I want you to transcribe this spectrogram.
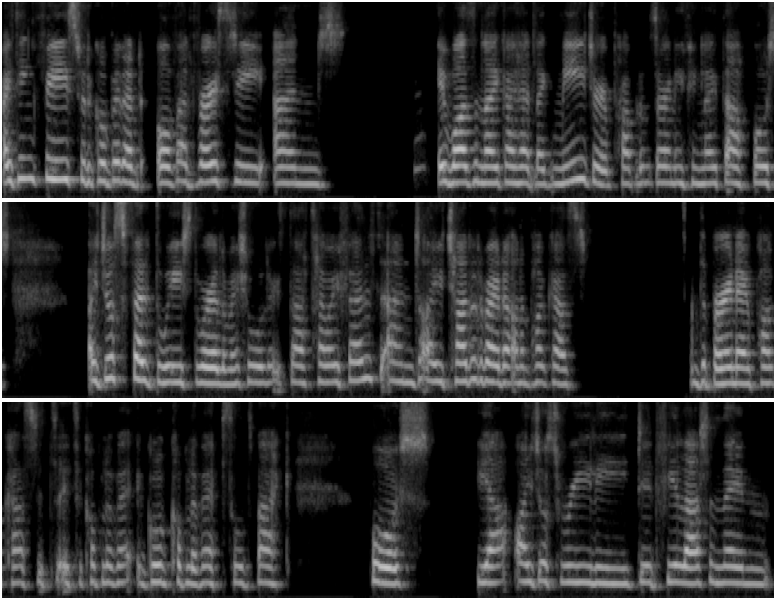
I think faced with a good bit of adversity and it wasn't like I had like major problems or anything like that but I just felt the weight of the world on my shoulders. That's how I felt. And I chatted about it on a podcast the burnout podcast. It's it's a couple of a good couple of episodes back, but yeah, I just really did feel that, and then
